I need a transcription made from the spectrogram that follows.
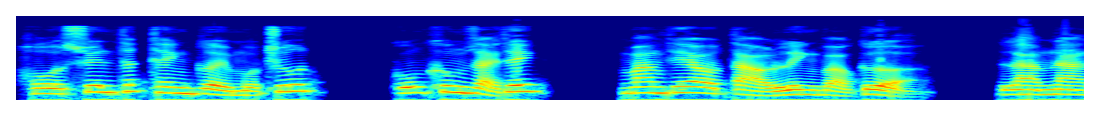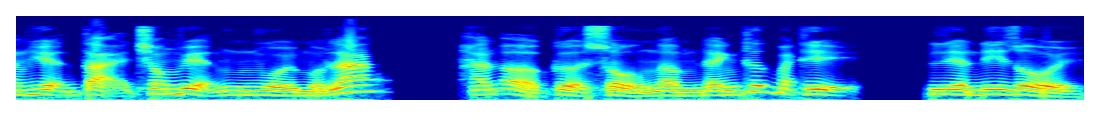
Hồ xuyên thất thanh cười một chút, cũng không giải thích, mang theo tào linh vào cửa, làm nàng hiện tại trong viện ngồi một lát, hắn ở cửa sổ ngầm đánh thức bạch thị, liền đi rồi.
